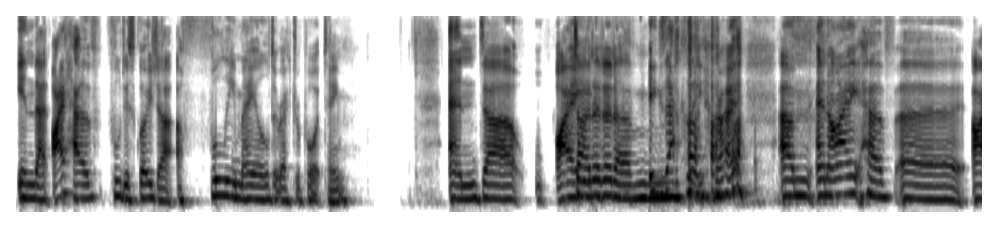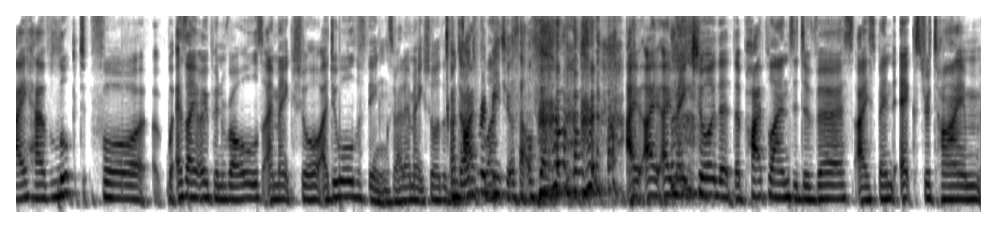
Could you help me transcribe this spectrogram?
in that I have, full disclosure, a fully male direct report team. And uh, I. Da-da-da-dum. Exactly, right? Um, and I have uh, I have looked for as I open roles, I make sure I do all the things, right? I make sure that the And don't pipeline- repeat yourself. I, I, I make sure that the pipelines are diverse. I spend extra time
